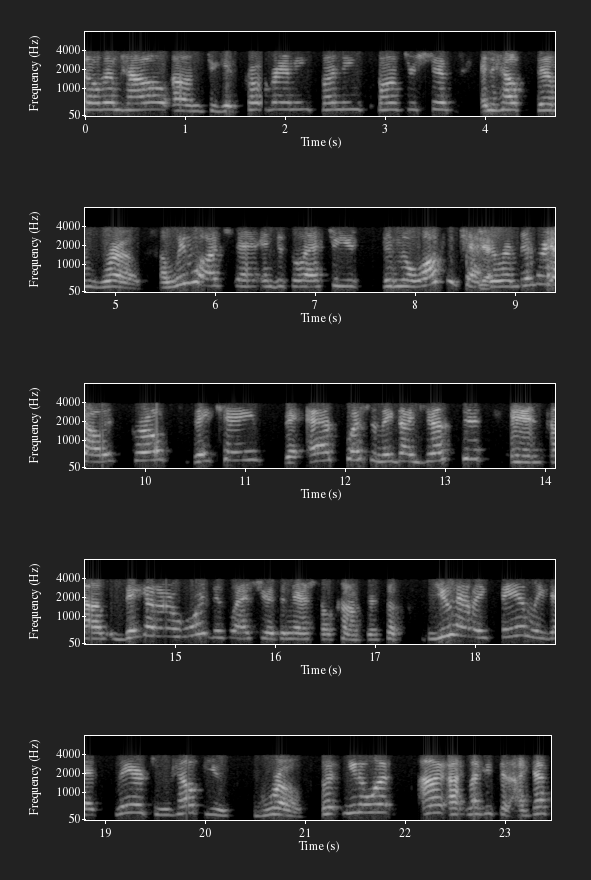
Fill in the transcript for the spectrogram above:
tell them how um, to get programming, funding, sponsorship, and help them grow. Uh, we watched that in just the last two years. The Milwaukee chapter. Yes. Remember how it's grown? They came, they asked questions, they digested, and um, they got an award this last year at the national conference. So you have a family that's there to help you grow. But you know what? I, I like you said, I got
